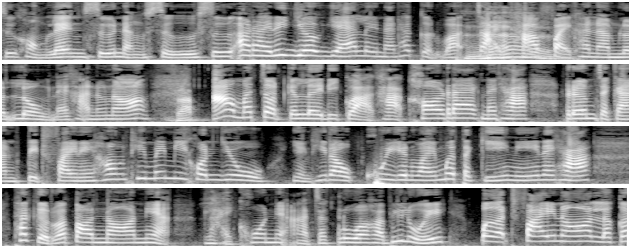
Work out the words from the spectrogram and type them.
ซื้อของเล่นซื้อหนังสือซื้ออะไรได้เยอะแยะเลยนะ ถ้าเกิดว่าจ่ายค่าไฟค่าน้ำลดลงนะคะน้องๆครับอ้าวมาจดกันเลยดีกว่าค่ะ ข้อแรกนะคะ เริ่มจากการปิดไฟในห้องที่ไม่มีคนอยู่ อย่างที่เราคุยกันไว้เมื่อตะกี้นี้นะคะ ถ้าเกิดว่าตอนนอนเนี่ยหลายคนเนี่ยอาจจะกลัวค่ะพี่หลุย เปิดไฟนอนแล้วก็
